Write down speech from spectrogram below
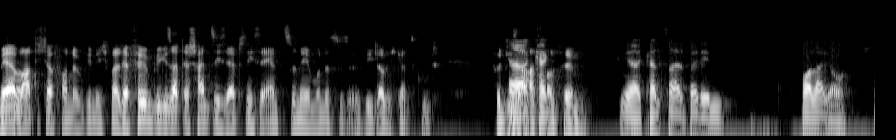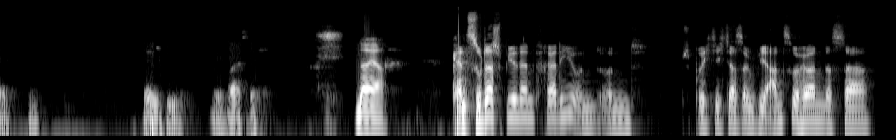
Mehr erwarte ich davon irgendwie nicht, weil der Film, wie gesagt, er scheint sich selbst nicht sehr ernst zu nehmen und das ist irgendwie, glaube ich, ganz gut für diese Ja, Art kein- von Film. Ja, kannst du halt bei den Vorlage auch schlecht. Ne? Irgendwie. Ich weiß nicht. Naja. Kennst du das Spiel denn, Freddy? Und, und spricht dich das irgendwie anzuhören, dass da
